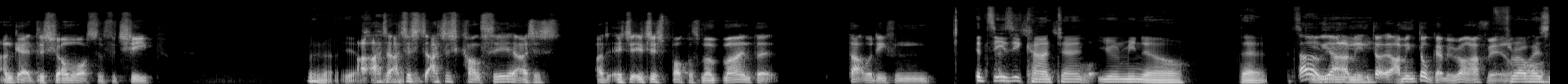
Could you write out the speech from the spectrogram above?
and get Deshaun Watson for cheap, not, yeah, I, I, I, just I just can't see it. I just I, it, it just boggles my mind that that would even. It's easy content. You and me know that it's oh easy. yeah, I mean, I mean, don't get me wrong. I've written throw his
